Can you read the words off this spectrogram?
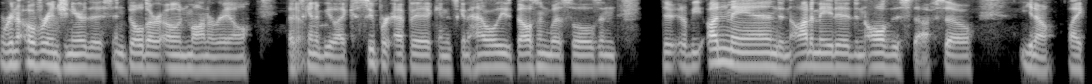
we're going to over engineer this and build our own monorail that's going to be like super epic and it's going to have all these bells and whistles and it'll be unmanned and automated and all this stuff. So, you know, like,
